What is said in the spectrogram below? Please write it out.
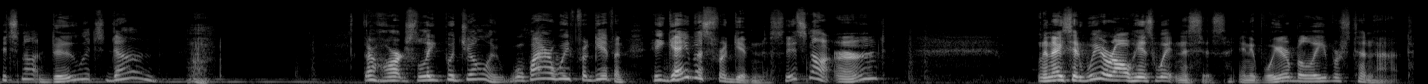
It's not due, it's done. Their hearts leap with joy. Well, why are we forgiven? He gave us forgiveness, it's not earned. And they said, We are all his witnesses. And if we are believers tonight,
